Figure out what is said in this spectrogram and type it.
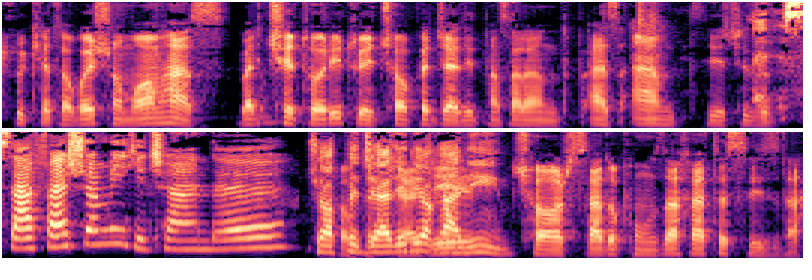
تو کتابای شما هم هست. ولی چطوری توی چاپ جدید مثلا از عمد یه چیز صفحش رو میگی چنده؟ چاپ جدید یا قدیم؟ 415 خط 13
